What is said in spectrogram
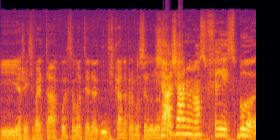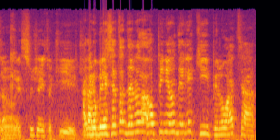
E a gente vai estar tá com essa matéria indicada para você no nosso. Já já no nosso Facebook. Então, esse sujeito aqui. Agora é... o Bressan tá dando a opinião dele aqui pelo WhatsApp.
